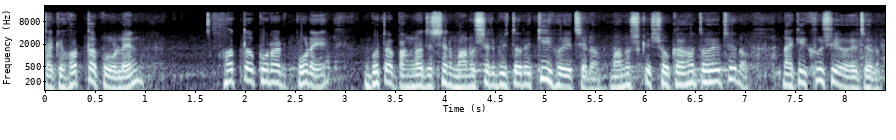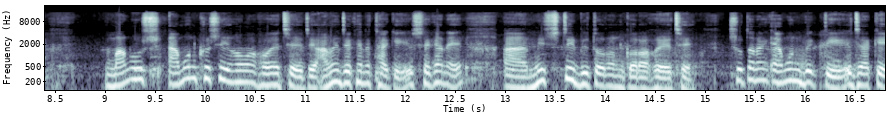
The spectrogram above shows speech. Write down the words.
তাকে হত্যা করলেন হত্যা করার পরে গোটা বাংলাদেশের মানুষের ভিতরে কি হয়েছিল? মানুষ কি শোকাহত হয়েছিল নাকি খুশি হয়েছিল? মানুষ এমন খুশি হওয়া হয়েছে যে আমি যেখানে থাকি সেখানে মিষ্টি বিতরণ করা হয়েছে। সুতরাং এমন ব্যক্তি যাকে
